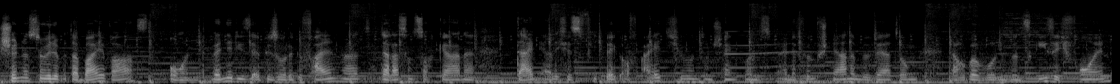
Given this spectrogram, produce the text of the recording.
Schön, dass du wieder mit dabei warst und wenn dir diese Episode gefallen hat, dann lass uns doch gerne dein ehrliches Feedback auf iTunes und schenk uns eine 5-Sterne-Bewertung. Darüber würden wir uns riesig freuen.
